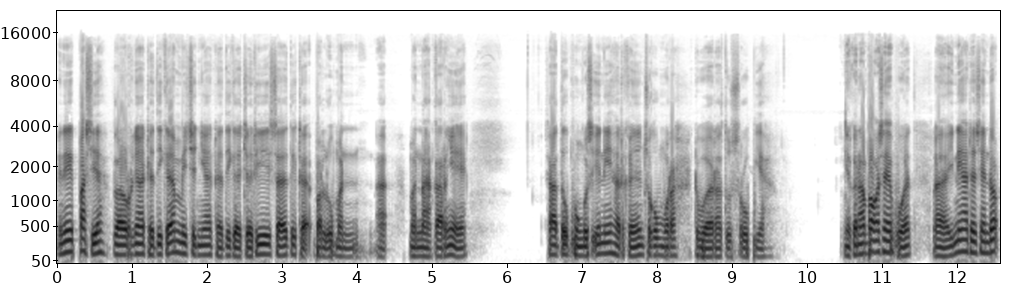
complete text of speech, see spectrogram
Ini pas ya telurnya ada tiga micinnya ada tiga. Jadi saya tidak perlu men menakarnya ya satu bungkus ini harganya cukup murah 200 rupiah. Ya kenapa kok saya buat? Nah ini ada sendok.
